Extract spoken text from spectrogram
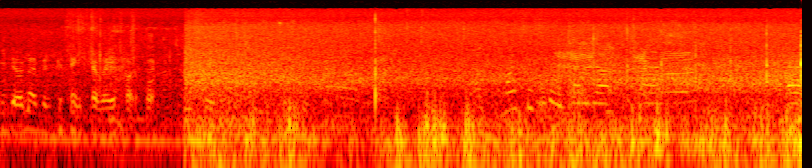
You don't have been going away for what? My sister made up um, uh,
